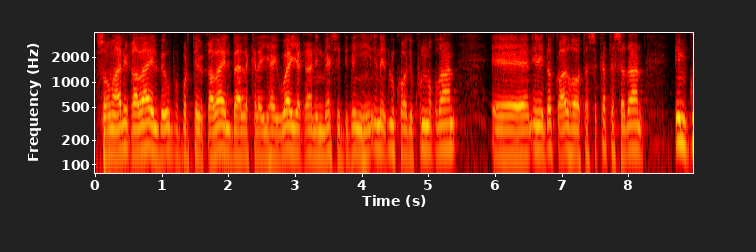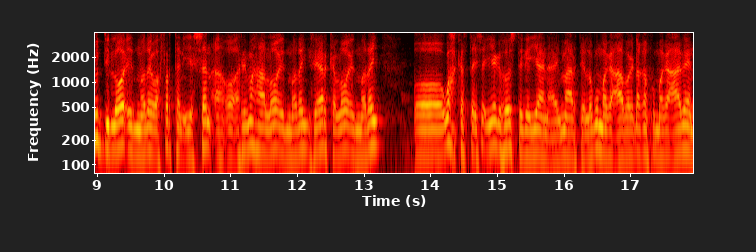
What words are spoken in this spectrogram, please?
Soomaali qabaa'il bay u burburtay qabaa'il baa la kala yahay. Waa yaqaanin meeshay degan yihiin inay dhulkoodii ku noqdaan inay dadku aadahooda ka tashadaan. In guddi loo idmaday oo afartan iyo shan ah oo arrimaha loo idmaday reerka loo idmaday oo wax kasta iyaga hoos tegayaan ay maaragtay lagu magacaabo ay dhaqanku magacaabeen.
